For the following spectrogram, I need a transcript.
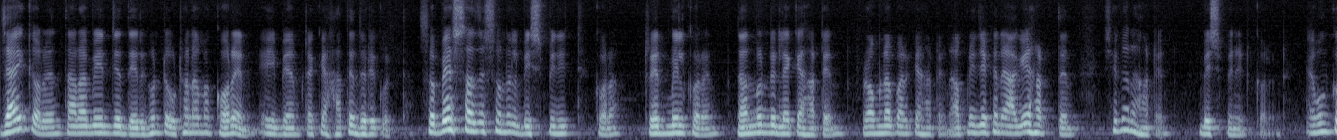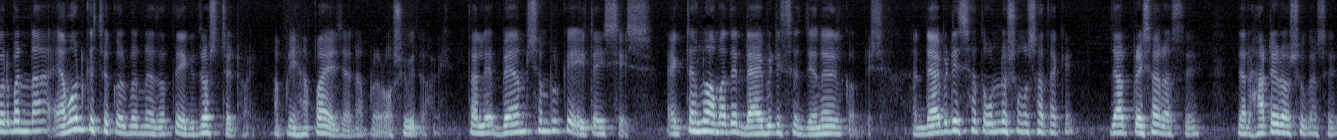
যাই করেন, তারাবির যে দেড় ঘণ্টা উঠানামা করেন, এই ব্যায়ামটাকে হাতে ধরে করতে সো বেস্ট সাজেশন হল বিশ মিনিট করা। ট্রেডমিল করেন, ধানমন্ডি লেকে হাঁটেন, রমনা পার্কে হাঁটেন। আপনি যেখানে আগে হাঁটতেন, সেখানে হাঁটেন, বিশ মিনিট করেন। এমন করবেন না, এমন কিছু করবেন না যাতে এক্সস্টেড হয়। আপনি হাঁপায়ে যান, আপনার অসুবিধা হয়। তাহলে ব্যায়াম সম্পর্কে এটাই শেষ। একটা হলো আমাদের ডায়াবেটিসের জেনারেল কন্ডিশন আর ডায়াবেটিস সাথে অন্য সমস্যা থাকে। যার প্রেশার আছে, যার হার্টের অসুখ আছে,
